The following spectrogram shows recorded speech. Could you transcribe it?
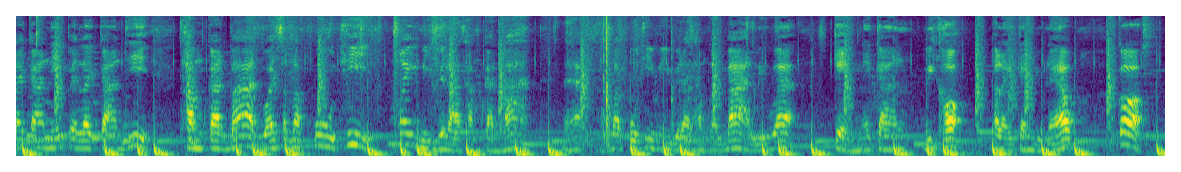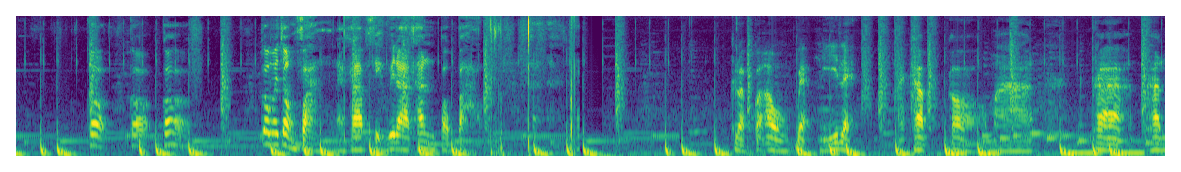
รายการนี้เป็นรายการที่ทำการบ้านไว้สำหรับผู้ที่ไม่มีเวลาทำการบ้านนะฮะสำหรับผู้ที่มีเวลาทำการบ้าน หรือว่าเก่งในการวิเคราะห์อะไรกันอยู่แล้ว ก็ ก็ก็ก็ก็ไม่ต้องฟังนะครับเสียเวลาท่านเปล่าๆครับก็เอาแบบนี้แหละนะครับ ก็มาถ้าท่าน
